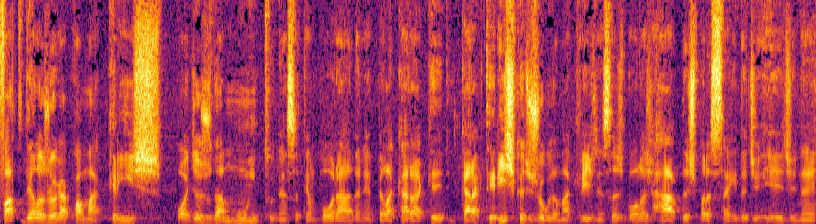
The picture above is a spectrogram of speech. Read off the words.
Fato dela jogar com a Macris pode ajudar muito nessa temporada, né? Pela característica de jogo da Macris, nessas bolas rápidas para saída de rede, né?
